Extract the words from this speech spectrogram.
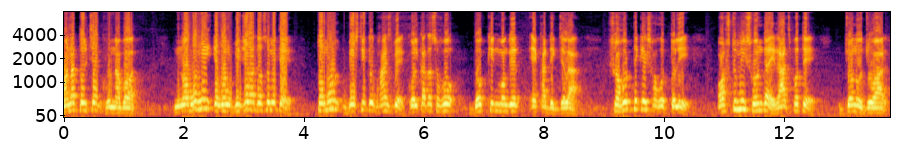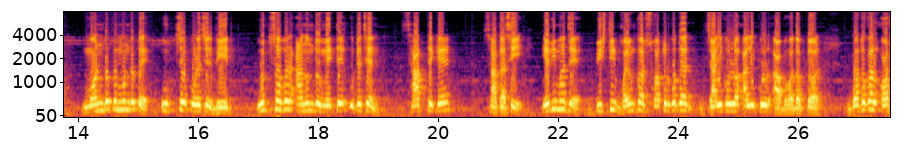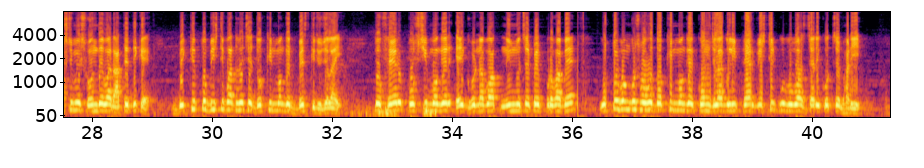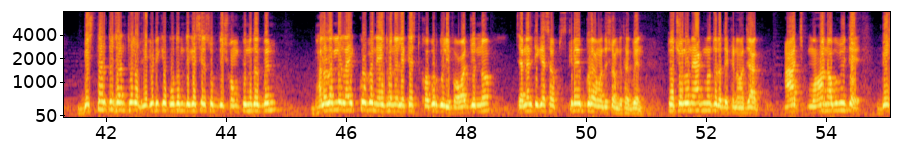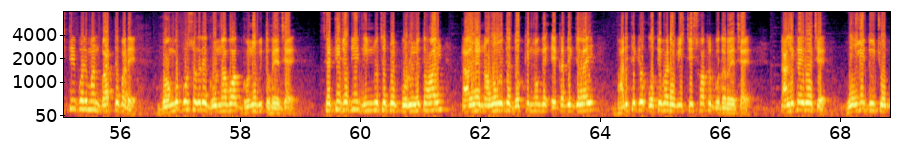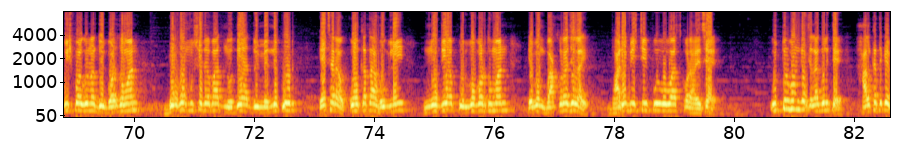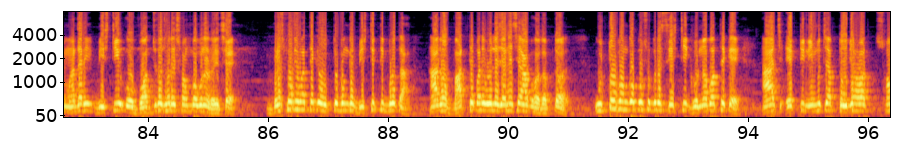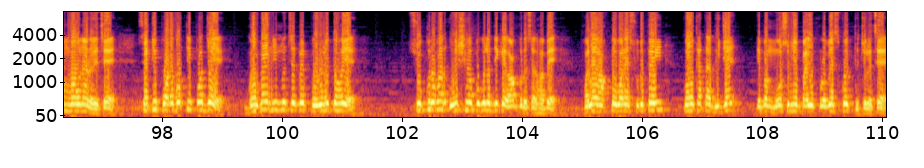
ফনা তুলছে ঘূর্ণাবত। নবমী এবং বিজয়া দশমীতে তুমুল বৃষ্টিতে ভাসবে কলকাতা সহ দক্ষিণবঙ্গের একাধিক জেলা। শহর থেকে শহরতলি। অষ্টমী সন্ধ্যায় রাজপথে জনজোয়ার। মণ্ডপে মণ্ডপে উপচে পড়েছে ভিড়। উৎসবের আনন্দ মেতে উঠেছেন সাত থেকে সাতাশি। এরই মাঝে বৃষ্টির ভয়ঙ্কর সতর্কতা জারি করল আলিপুর আবহাওয়া দপ্তর। গতকাল অষ্টমী সন্ধে বা রাতের দিকে বিক্ষিপ্ত বৃষ্টিপাত হয়েছে দক্ষিণবঙ্গের বেশ কিছু জেলায়। তো ফের পশ্চিমবঙ্গের এই ঘূর্ণাবত নিম্নচাপের প্রভাবে উত্তরবঙ্গ সহ দক্ষিণবঙ্গের কোন জেলাগুলি ফের বৃষ্টির পূর্বাভাস জারি করছে ভারী? বিস্তারিত জানতে হলে ভিডিওটিকে প্রথম থেকে শেষ অবধি সম্পূর্ণ দেখবেন। ভালো লাগলে লাইক করবেন, এই ধরনের লেটেস্ট খবরগুলি পাওয়ার জন্য চ্যানেলটিকে সাবস্ক্রাইব করে আমাদের সঙ্গে থাকবেন। তো চলুন এক নজরে দেখে নেওয়া যাক। আজ মহানবমীতে বৃষ্টির পরিমাণ বাড়তে পারে। বঙ্গোপসাগরে ঘূর্ণাবত ঘনীভূত হয়েছে। সেটি যদি নিম্নচাপে পরিণত হয়, তাহলে নবমীতে দক্ষিণবঙ্গে একাধিক জেলায় ভারী থেকে অতি ভারী বৃষ্টির সতর্কতা রয়েছে। তালিকায় রয়েছে হুগলি দুই চব্বিশ পরগনা দুই বর্ধমান, বীরভূম, মুর্শিদাবাদ, নদিয়া দুই মেদিনীপুর, এছাড়াও কলকাতা, হুগলি, নদিয়া, পূর্ব বর্ধমান এবং বাঁকুড়া জেলায় ভারী বৃষ্টির পূর্বাভাস করা হয়েছে। উত্তরবঙ্গের জেলাগুলিতে হালকা থেকে মাঝারি বৃষ্টি ও বজ্রঝড়ের সম্ভাবনা রয়েছে। বৃহস্পতিবার থেকে উত্তরবঙ্গে বৃষ্টির তীব্রতা আরও বাড়তে পারে বলে জানিয়েছে আবহাওয়া দপ্তর। উত্তর বঙ্গোপসাগরে সৃষ্টি ঘূর্ণাবত থেকে আজ একটি নিম্নচাপ তৈরি হওয়ার সম্ভাবনা রয়েছে। সেটি পরবর্তী পর্যায়ে গভীর নিম্নচাপে পরিণত হয়ে শুক্রবার উড়িষ্যা উপকূলের দিকে অগ্রসর হবে। ফলে অক্টোবরের শুরুতেই কলকাতা ভিজে এবং মৌসুমি বায়ু প্রবেশ করতে চলেছে।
